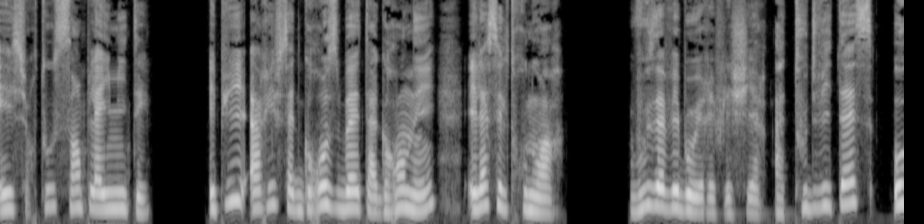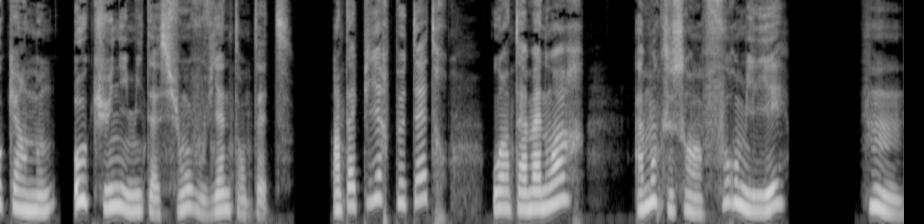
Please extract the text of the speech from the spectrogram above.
et surtout simples à imiter. Et puis arrive cette grosse bête à grand nez, et là c'est le trou noir. Vous avez beau y réfléchir à toute vitesse, aucun nom, aucune imitation vous viennent en tête. Un tapir peut-être Ou un tamanoir À moins que ce soit un fourmilier Hmm,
